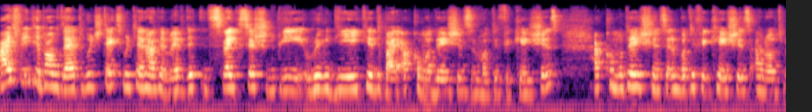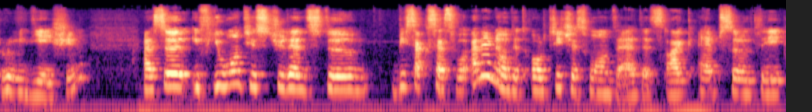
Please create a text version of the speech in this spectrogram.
I think about that, which takes me to another myth that dyslexia should be remediated by accommodations and modifications. Accommodations and modifications are not remediation. Uh, so if you want your students to be successful, and I know that all teachers want that, that's like absolutely,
